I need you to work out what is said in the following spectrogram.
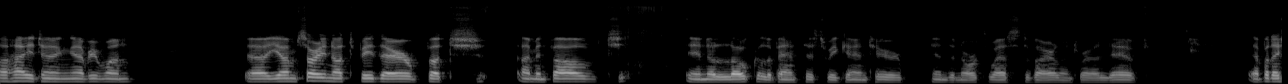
Oh, how you doing, everyone? Uh, yeah, I'm sorry not to be there, but I'm involved in a local event this weekend here in the northwest of Ireland where I live. Uh, but I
